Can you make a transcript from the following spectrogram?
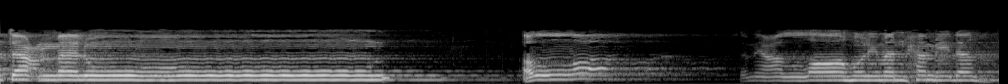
تعملون. الله. سمع الله لمن حمده.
